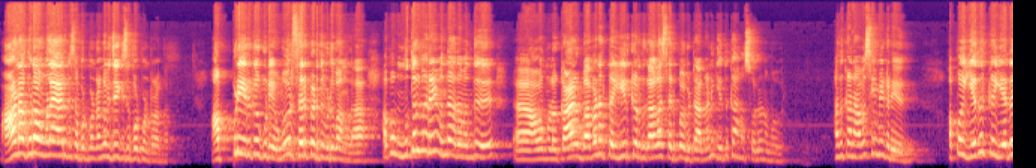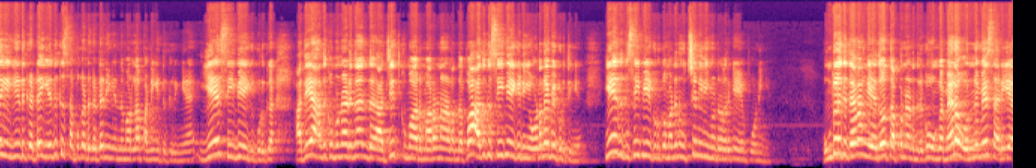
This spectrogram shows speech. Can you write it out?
ஆனால் கூட அவங்களாம் யாருக்கு சப்போர்ட் பண்ணுறாங்க விஜய்க்கு சப்போர்ட் பண்ணுறாங்க அப்படி இருக்கக்கூடியவங்க ஒரு செருப்பு எடுத்து விடுவாங்களா? அப்போ முதல்வரே வந்து அதை வந்து அவங்களோட க கவனத்தை ஈர்க்கிறதுக்காக செருப்பை விட்டாங்கன்னு எதுக்காக சொல்லணும் அவர்? அதுக்கான அவசியமே கிடையாது. அப்போ எதுக்கு எதை ஈடுகட்ட எதுக்கு சப்பக்கட்டு கட்ட நீங்கள் இந்த மாதிரிலாம் பண்ணிக்கிட்டு இருக்கிறீங்க? ஏன் சிபிஐக்கு கொடுக்க? அதே அதுக்கு முன்னாடி தான் இந்த அஜித் குமார் மரணம் நடந்தப்போ அதுக்கு சிபிஐக்கு நீங்கள் உடனே போய் கொடுத்தீங்க. ஏன் இதுக்கு சிபிஐ கொடுக்க மாட்டேன்னு உச்சநீதிமன்றம் வரைக்கும் ஏன் போனீங்க? உங்களுக்கு தேவை அங்கே ஏதோ தப்பு நடந்திருக்கு. உங்கள் மேலே ஒன்றுமே சரியா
